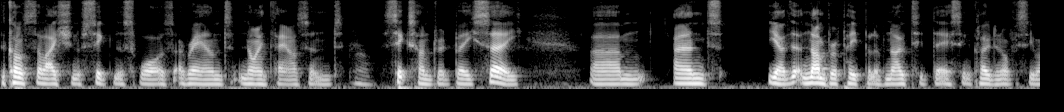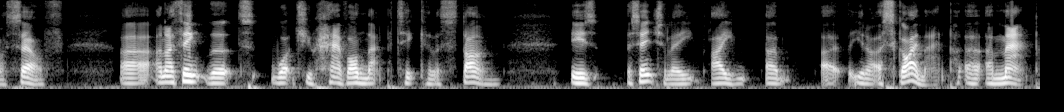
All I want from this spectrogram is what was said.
the constellation of Cygnus was around 9600 BC. Um, and you know, a number of people have noted this, including obviously myself. Uh, and I think that what you have on that particular stone is essentially a, a, a you know a sky map, a, a, map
